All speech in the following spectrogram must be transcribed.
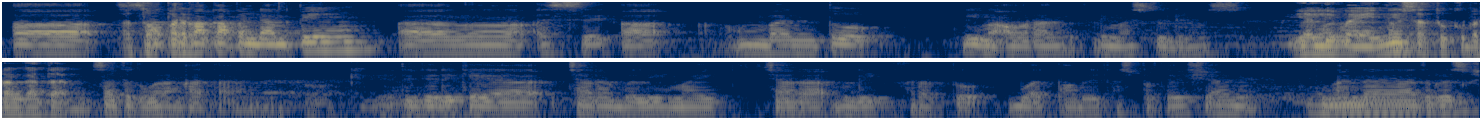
Eh, satu kakak pendamping nge- eh, membantu lima orang lima students Yang lima ini satu keberangkatan. satu keberangkatan Oke. itu jadi kayak cara beli mic cara beli kartu buat public transportation gimana terus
